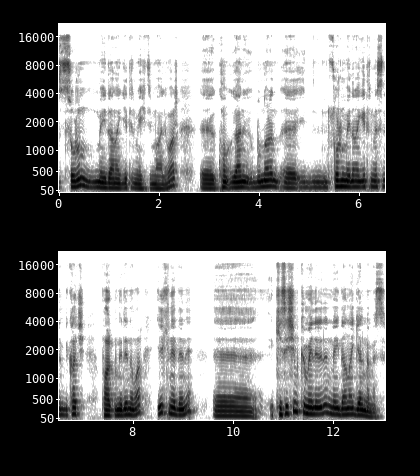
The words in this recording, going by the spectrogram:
sorun meydana getirme ihtimali var. E, yani bunların e, sorun meydana getirmesinin birkaç farklı nedeni var. İlk nedeni e, kesişim kümelerinin meydana gelmemesi.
